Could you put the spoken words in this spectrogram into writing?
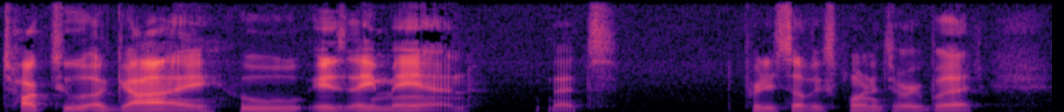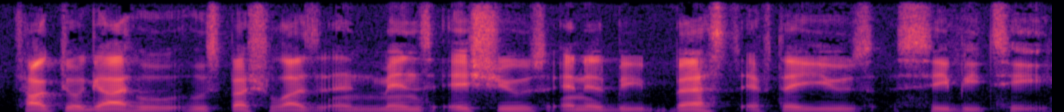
talk to a guy who is a man. That's pretty self-explanatory, but talk to a guy who who specializes in men's issues, and it'd be best if they use CBT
